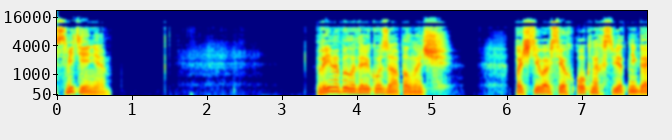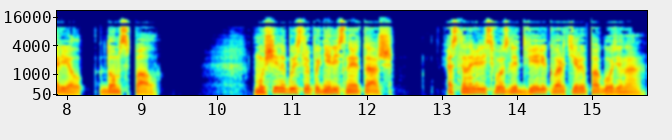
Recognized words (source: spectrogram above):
Смятение. Время было далеко за полночь. Почти во всех окнах свет не горел, дом спал. Мужчины быстро поднялись на этаж, остановились возле двери квартиры Погодина.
